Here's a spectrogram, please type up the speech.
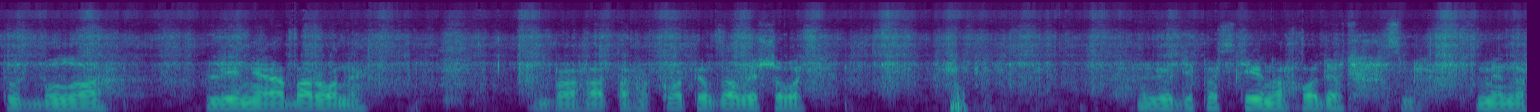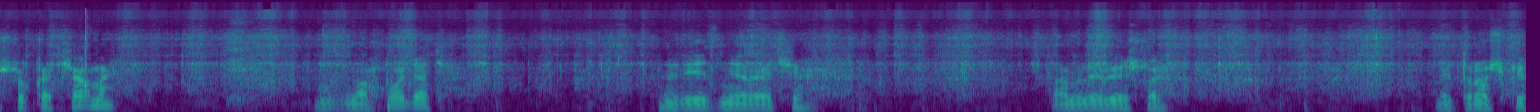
тут була лінія оборони. Багато окопів залишилось. Люди постійно ходять з міношукачами, знаходять різні речі. Там лівіше і трошки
